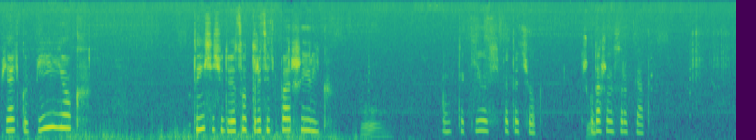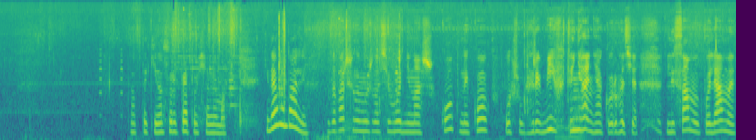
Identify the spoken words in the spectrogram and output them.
5 копійок. 1931 рік. О, Ось такий ось п'ятачок. Шкода, що не 45. Ось такі, на 45 ще нема. Йдемо далі. Завершили ми вже на сьогодні наш коп, не коп, пошук грибів, тиняння, коротше, лісами, полями.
